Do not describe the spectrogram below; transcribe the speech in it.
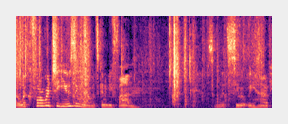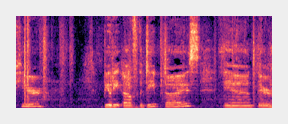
I look forward to using them. It's going to be fun. So let's see what we have here. Beauty of the Deep dies. And there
